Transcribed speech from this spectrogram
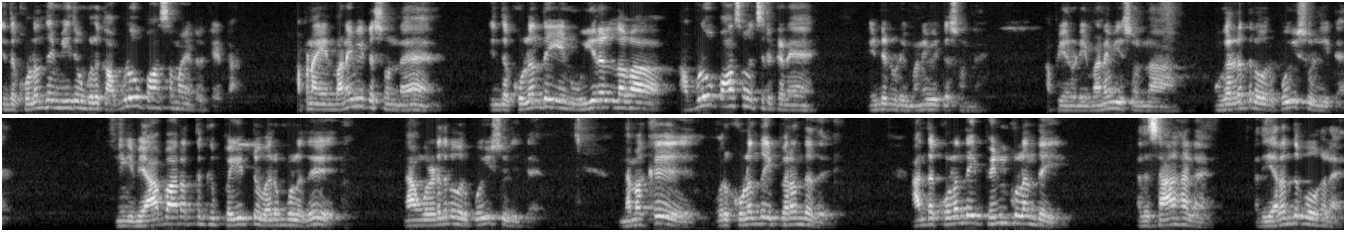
இந்த குழந்தை மீது உங்களுக்கு அவ்வளோ பாசமா? என்று கேட்டான் அப்போ நான் என் மனைவிட்ட சொன்னேன் இந்த குழந்தை என் உயிரல்லவா? அவ்வளோ பாசம் வச்சிருக்கனே என்று என்னுடைய மனைவிட்ட சொன்னேன். அப்போ என்னுடைய மனைவி சொன்னா உங்களிடத்துல ஒரு பொய் சொல்லிட்டேன். நீங்க வியாபாரத்துக்கு போயிட்டு வரும் பொழுது நான் உங்களிடத்துல ஒரு பொய் சொல்லிட்டேன். நமக்கு ஒரு குழந்தை பிறந்தது. அந்த குழந்தை பெண் குழந்தை. அது சாகலை. அது இறந்து போகலை.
